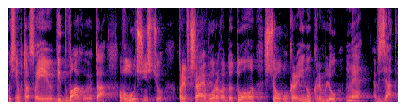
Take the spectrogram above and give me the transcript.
усім, хто своєю відвагою та влучністю привчає ворога до того, що Україну Кремлю не взяти.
